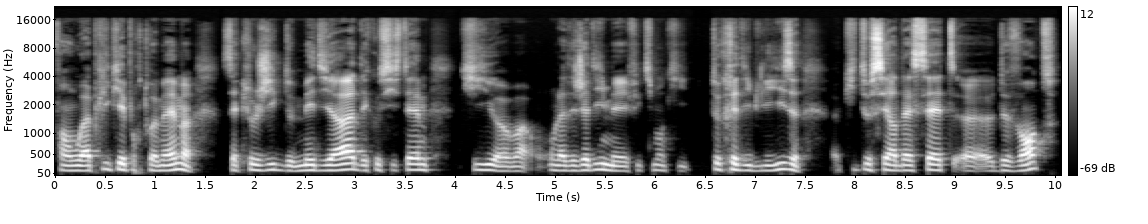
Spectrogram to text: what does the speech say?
enfin, ou appliquer pour toi-même cette logique de médias, d'écosystème qui, euh, bah, on l'a déjà dit, mais effectivement, qui te crédibilise, qui te sert d'asset de vente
